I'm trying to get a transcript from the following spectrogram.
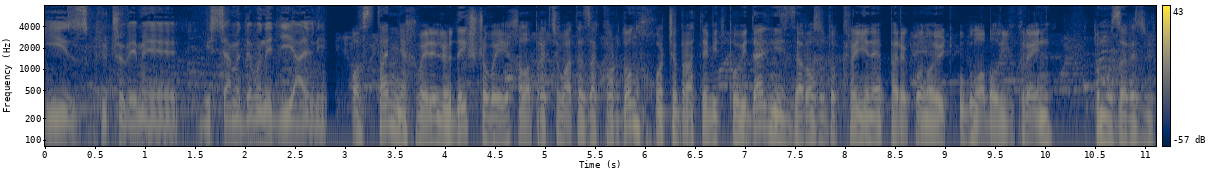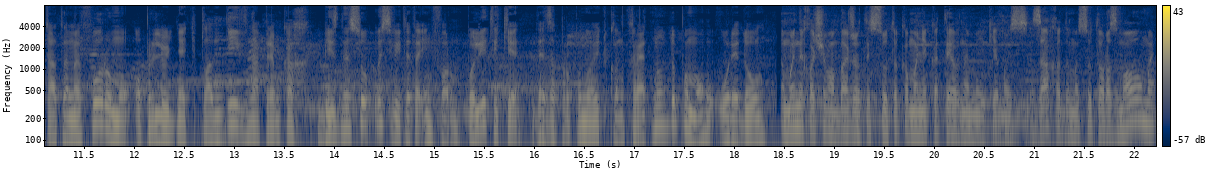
із ключовими місцями, де вони діяльні. Остання хвиля людей, що виїхала працювати за кордон, хоче брати відповідальність за розвиток країни, переконують у Global Ukraine. Тому за результатами форуму оприлюднять план дій в напрямках бізнесу, освіти та інформполітики, де запропонують конкретну допомогу уряду. Ми не хочемо обмежуватись суто комунікативними якимось заходами, суто розмовами.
